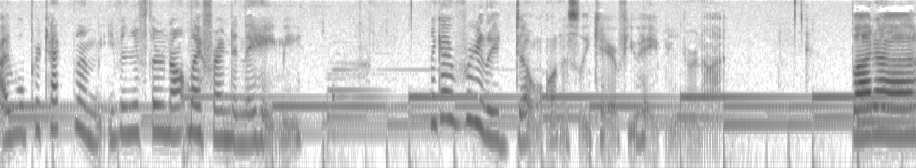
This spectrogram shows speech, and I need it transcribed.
I will protect them, even if they're not my friend and they hate me. Like, I really don't honestly care if you hate me or not. But, uh,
